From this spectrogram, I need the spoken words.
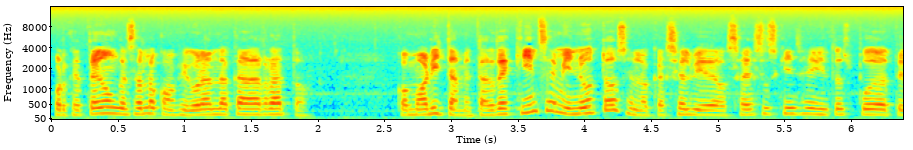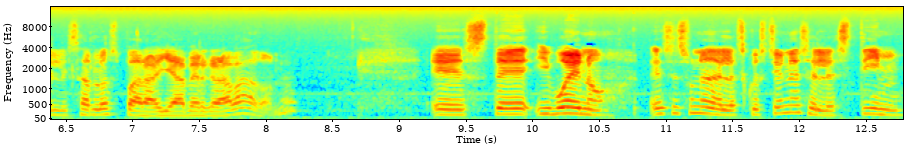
Porque tengo que estarlo configurando a cada rato. Como ahorita me tardé 15 minutos en lo que hacía el video. O sea, esos 15 minutos pude utilizarlos para ya haber grabado, ¿no? Este, y bueno, esa es una de las cuestiones, el Steam.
